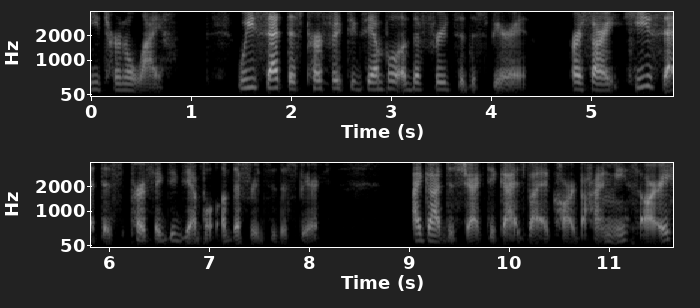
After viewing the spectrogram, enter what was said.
eternal life. We set this perfect example of the fruits of the Spirit. Or, sorry, he set this perfect example of the fruits of the Spirit. I got distracted, guys, by a car behind me. Sorry.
